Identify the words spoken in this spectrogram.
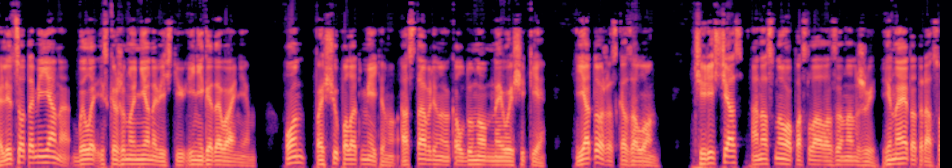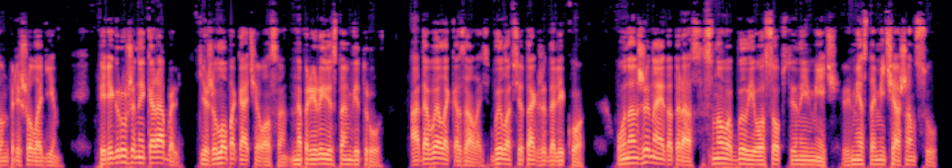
Лицо Тамияна было искажено ненавистью и негодованием. Он пощупал отметину, оставленную колдуном на его щеке. «Я тоже», — сказал он. Через час она снова послала за Нанжи, и на этот раз он пришел один. Перегруженный корабль тяжело покачивался на прерывистом ветру, а до Вэлла, казалось, было все так же далеко. У Нанжи на этот раз снова был его собственный меч вместо меча Шансу.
